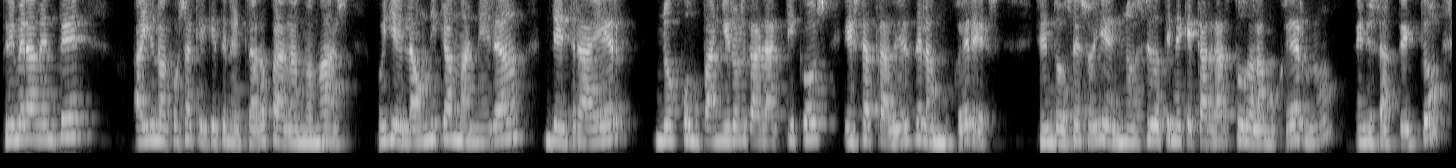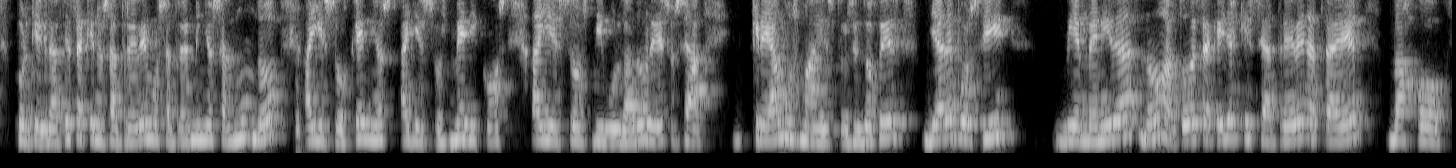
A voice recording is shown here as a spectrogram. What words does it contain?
Primeramente, hay una cosa que hay que tener claro para las mamás. Oye, la única manera de traer no compañeros galácticos es a través de las mujeres. Entonces, oye, no se lo tiene que cargar toda la mujer, ¿no? En ese aspecto, porque gracias a que nos atrevemos a traer niños al mundo, hay esos genios, hay esos médicos, hay esos divulgadores, o sea, creamos maestros. Entonces, ya de por sí, bienvenidas ¿no? a todas aquellas que se atreven a traer bajo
